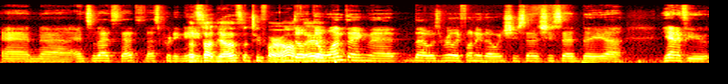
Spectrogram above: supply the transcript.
and uh, and so that's that's that's pretty neat. That's not. Yeah, that's not too far off. the, the one thing that that was really funny though when she said she said they uh, yeah and if you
